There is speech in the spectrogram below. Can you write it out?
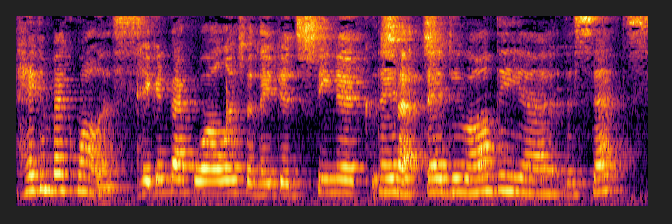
Hagenbeck Wallace. Hagenbeck Wallace, and they did scenic They, sets. they do all the uh, the sets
